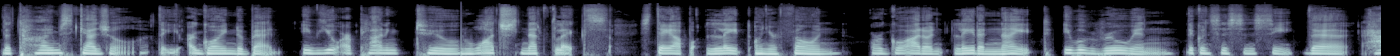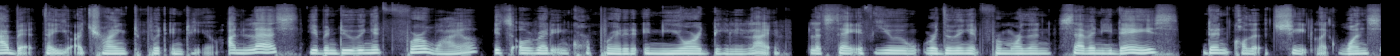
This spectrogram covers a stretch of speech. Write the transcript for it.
the time schedule that you are going to bed, if you are planning to watch Netflix, stay up late on your phone, or go out on late at night, it will ruin the consistency, the habit that you are trying to put into you. Unless you've been doing it for a while, it's already incorporated in your daily life. Let's say if you were doing it for more than 70 days, then call it a cheat like once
